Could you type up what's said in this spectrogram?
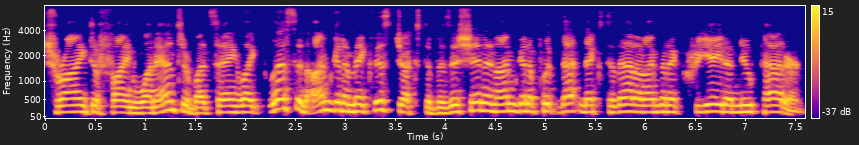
trying to find one answer, but saying like, listen, I'm going to make this juxtaposition and I'm going to put that next to that and I'm going to create a new pattern.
